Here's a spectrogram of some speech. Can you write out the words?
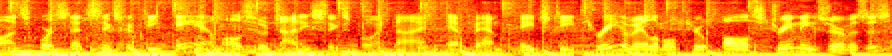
on Sportsnet 650 AM, also 96.9 FM HD3, available through all streaming services.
